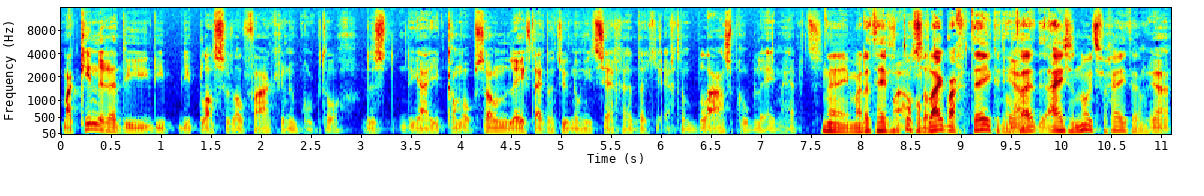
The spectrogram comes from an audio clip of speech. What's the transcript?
Maar kinderen die, die, die plassen wel vaker in de broek, toch? Dus ja, je kan op zo'n leeftijd natuurlijk nog niet zeggen dat je echt een blaasprobleem hebt. Nee, maar dat heeft Maar hem toch al dat- blijkbaar getekend. Want Ja. hij, hij is het nooit vergeten. Ja,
